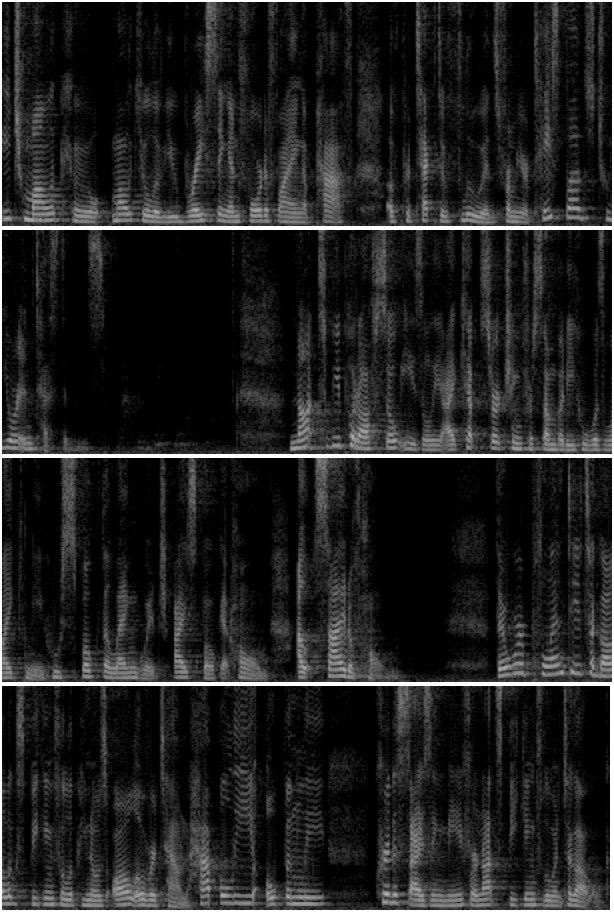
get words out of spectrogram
each molecule, molecule of you bracing and fortifying a path of protective fluids from your taste buds to your intestines. Not to be put off so easily, I kept searching for somebody who was like me, who spoke the language I spoke at home, outside of home. There were plenty Tagalog speaking Filipinos all over town, happily, openly criticizing me for not speaking fluent Tagalog.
